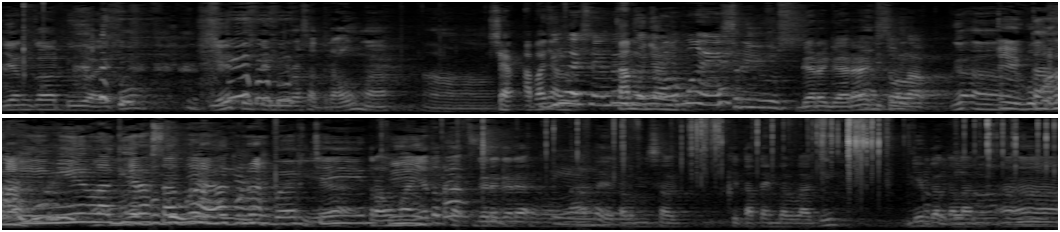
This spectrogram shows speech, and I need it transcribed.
yang kedua itu ya itu timbul rasa trauma Siap, apanya Lu udah Kamunya gitu. trauma ya serius Gara-gara ditolak. Enggak, eh. Eh gue pernah. ingin lagi rasanya aku Iya, bercinta. traumanya tuh gara-gara apa ya kalau misal kita tembak lagi dia bakalan eh,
